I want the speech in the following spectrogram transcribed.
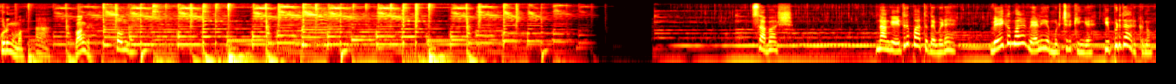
கொடுங்கம்மா. வாங்க. போங்க. சபாஷ் நாங்க எதிர்பார்த்ததை விட வேகமாவே வேலையை முடிச்சிருக்கீங்க. இப்படிதான் இருக்கணும்.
